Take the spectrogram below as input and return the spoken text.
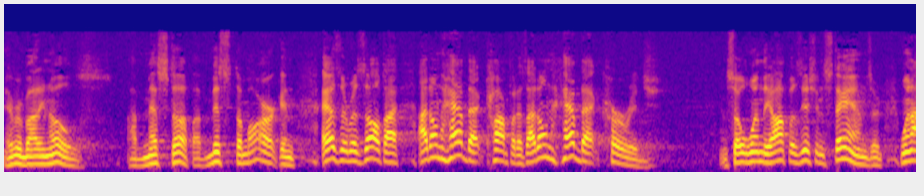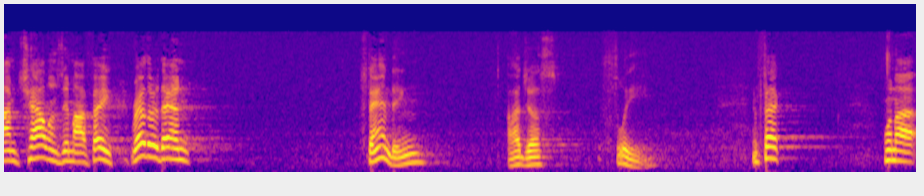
Everybody knows I've messed up. I've missed the mark. And as a result, I, I don't have that confidence. I don't have that courage. And so when the opposition stands or when I'm challenged in my faith, rather than standing, I just flee. In fact, when I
